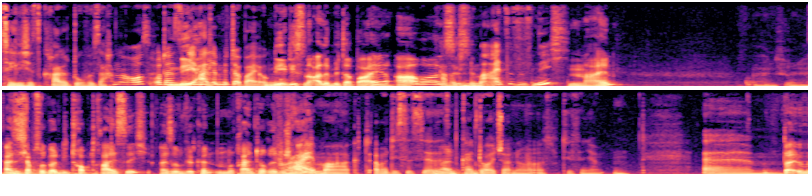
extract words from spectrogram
Zähle ich jetzt gerade doofe Sachen aus oder sind Nee, die alle mit dabei irgendwo? Nee, die sind alle mit dabei, aber, Aber sie die Nummer eins ist es nicht? Nein. Also ich habe sogar die Top 30, also wir könnten rein theoretisch alle, Primarkt, aber das ist ja Nein. kein Deutscher, ne? Also die sind ja. mh. Ähm, da, äh,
